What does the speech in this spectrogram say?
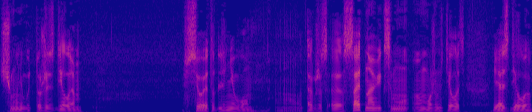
чему-нибудь, тоже сделаем все это для него. А, также э, сайт на Wix ему э, можем сделать. Я сделаю.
